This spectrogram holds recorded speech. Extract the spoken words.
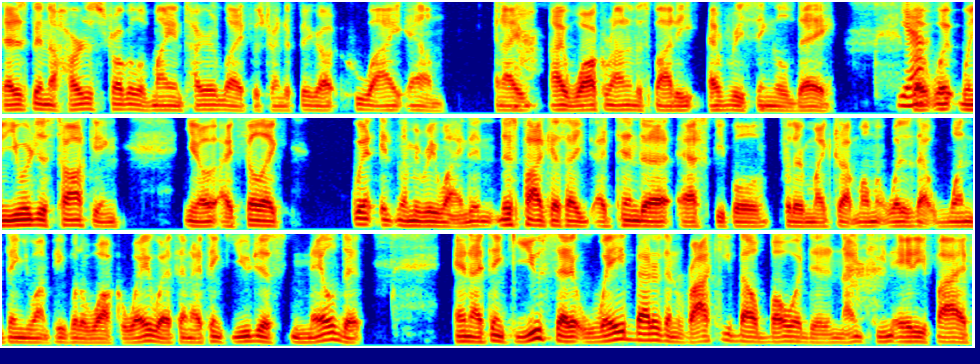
that has been the hardest struggle of my entire life was trying to figure out who I am. And I, I walk around in this body every single day. Yeah. But when you were just talking, you know, I feel like when, let me rewind. In this podcast, I, I tend to ask people for their mic drop moment, what is that one thing you want people to walk away with? And I think you just nailed it. And I think you said it way better than Rocky Balboa did in 1985.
